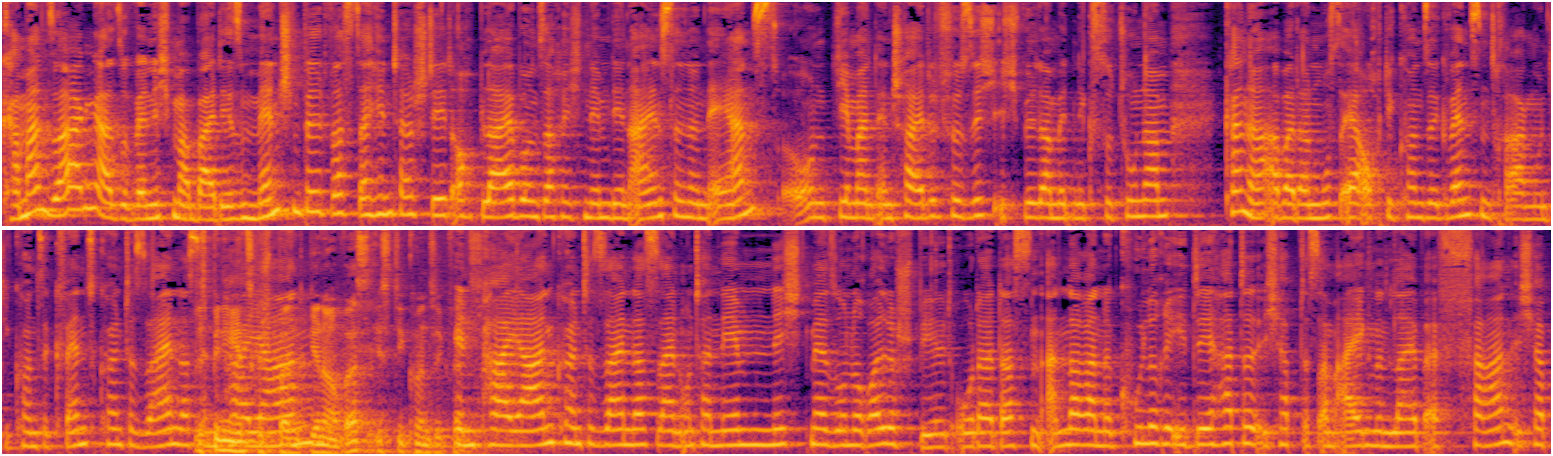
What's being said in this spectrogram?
Kann man sagen, also wenn ich mal bei diesem Menschenbild, was dahinter steht, auch bleibe und sage, ich nehme den Einzelnen ernst und jemand entscheidet für sich, ich will damit nichts zu tun haben, kann er, aber dann muss er auch die Konsequenzen tragen. Und die Konsequenz könnte sein, dass das in ein paar Jahren. Gespannt. Genau, was ist die Konsequenz? In ein paar Jahren könnte sein, dass sein Unternehmen nicht mehr so eine Rolle spielt oder dass ein anderer eine coolere Idee hatte. Ich habe das am eigenen Leib erfahren. Ich habe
